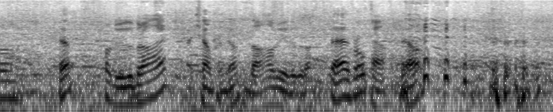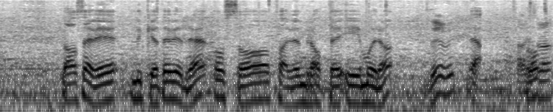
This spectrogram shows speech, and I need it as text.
og Ja. Har du det bra her? Kjempebra. Da har vi det bra. Det er flott. Ja. Ja. Da sier vi lykke til videre, og så tar vi en prat til i morgen. Det gjør vi. Ja, Takk skal du ha.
